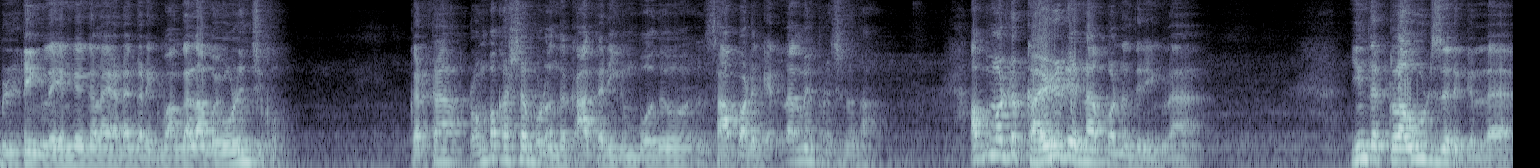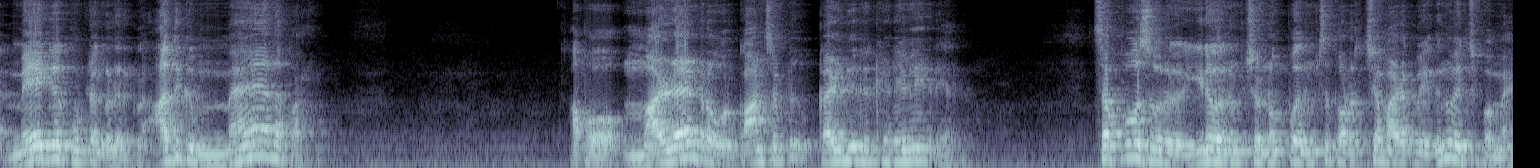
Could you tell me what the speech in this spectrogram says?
பில்டிங்கில் எங்கெங்கெல்லாம் இடம் கிடைக்குமோ அங்கெல்லாம் போய் ஒழிஞ்சிக்கும் கரெக்டாக ரொம்ப கஷ்டப்படும். இந்த காத்தடிக்கும் போது சாப்பாடுக்கு எல்லாமே பிரச்சனை தான். அப்போ மட்டும் கழுகு என்ன பண்ணும் தெரியுங்களா? இந்த கிளவுட்ஸ் இருக்குல்ல மேக கூட்டங்கள் இருக்குல்ல அதுக்கு மேலே பறக்கும். அப்போது மழைன்ற ஒரு கான்செப்ட் கழுகுக்கு கிடையவே கிடையாது. சப்போஸ் ஒரு இருபது நிமிஷம் முப்பது நிமிஷம் தொடர்ச்சியாக மழை பெய்யுதுன்னு வச்சுப்போமே.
